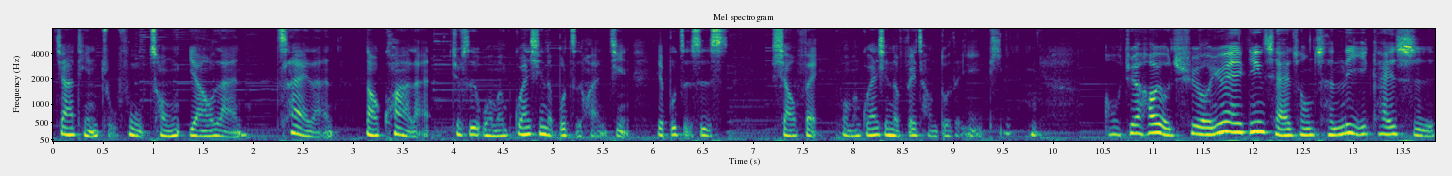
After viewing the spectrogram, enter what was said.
家庭主妇从摇篮、菜篮到跨栏，就是我们关心的不止环境，也不只是消费，我们关心的非常多的议题。我觉得好有趣哦，因为听起来从成立一开始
